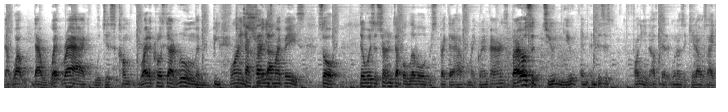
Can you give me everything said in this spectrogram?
that what that wet rag would just come right across that room and be flying straight into my face. So there was a certain type of level of respect that I have for my grandparents. But I also too knew, and, and this is funny enough, that when I was a kid, I was like,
